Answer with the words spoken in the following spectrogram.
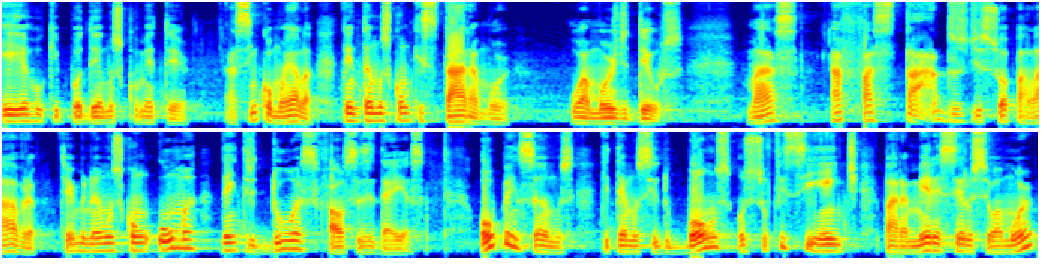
erro que podemos cometer. Assim como ela, tentamos conquistar amor, o amor de Deus. Mas, afastados de Sua palavra, terminamos com uma dentre duas falsas ideias. Ou pensamos que temos sido bons o suficiente para merecer o seu amor,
